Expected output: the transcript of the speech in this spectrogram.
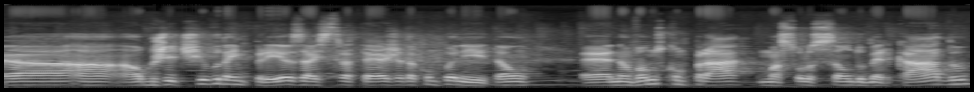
é, ao objetivo da empresa, à estratégia da companhia. Então, é, não vamos comprar uma solução do mercado,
